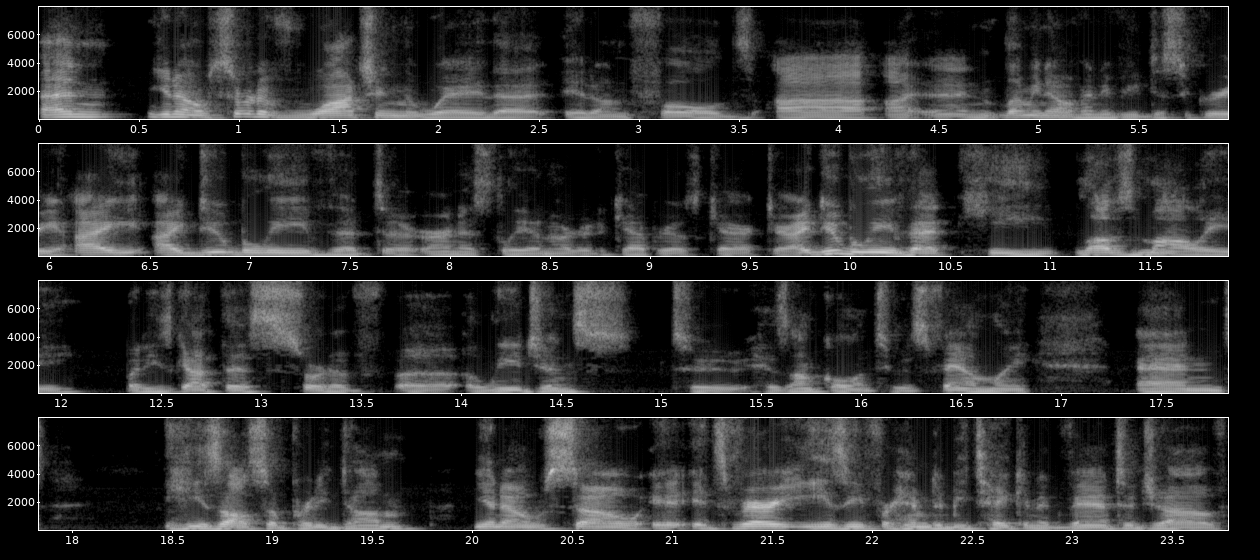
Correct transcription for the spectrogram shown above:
And you know, sort of watching the way that it unfolds, uh, I, and let me know if any of you disagree. I I do believe that uh, Ernest Leonardo DiCaprio's character, I do believe that he loves Molly, but he's got this sort of uh, allegiance to his uncle and to his family, and he's also pretty dumb you know so it, it's very easy for him to be taken advantage of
